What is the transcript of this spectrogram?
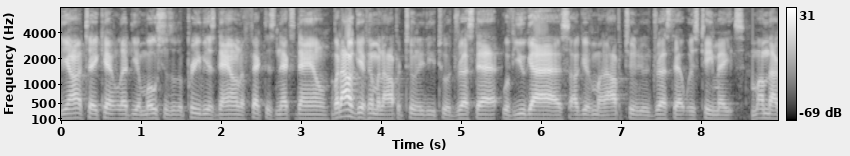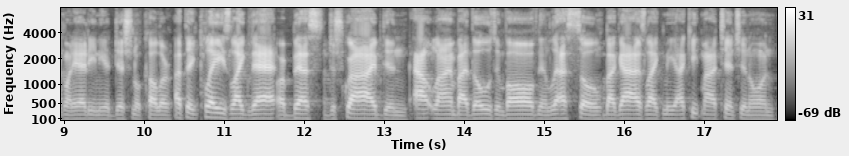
Diontae can't let the emotions of the previous down affect his next down, but I'll give him an opportunity to address that with you guys. I'll give him an opportunity to address that with his teammates. I'm not going to add any additional color. I think plays like that are best described and outlined by those involved and less so by guys like me. I keep my attention on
